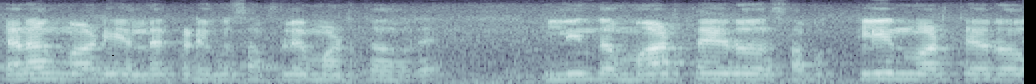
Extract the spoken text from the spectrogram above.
ಚೆನ್ನಾಗಿ ಮಾಡಿ ಎಲ್ಲ ಕಡೆಗೂ ಸಪ್ಲೈ ಮಾಡ್ತಾವ್ರೆ ಇಲ್ಲಿಂದ ಮಾಡ್ತಾ ಇರೋ ಸಪ್ ಕ್ಲೀನ್ ಮಾಡ್ತಾ ಇರೋ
